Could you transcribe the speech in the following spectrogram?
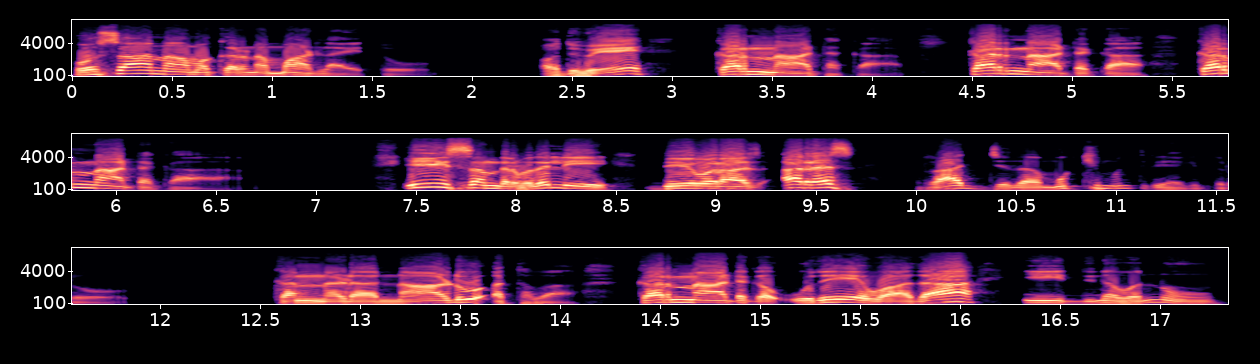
ಹೊಸ ನಾಮಕರಣ ಮಾಡಲಾಯಿತು. ಅದುವೇ ಕರ್ನಾಟಕ ಕರ್ನಾಟಕ ಕರ್ನಾಟಕ. ಈ ಸಂದರ್ಭದಲ್ಲಿ ದೇವರಾಜ್ ಅರಸ್ ರಾಜ್ಯದ ಮುಖ್ಯಮಂತ್ರಿಯಾಗಿದ್ದರು. ಕನ್ನಡ ನಾಡು ಅಥವಾ ಕರ್ನಾಟಕ ಉದಯವಾದ ಈ ದಿನವನ್ನು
